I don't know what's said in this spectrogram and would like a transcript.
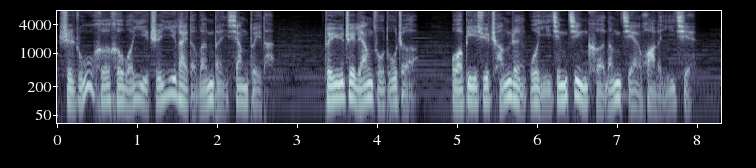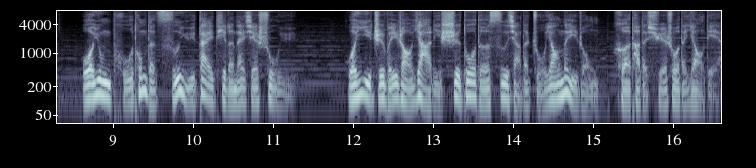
是如何和我一直依赖的文本相对的。对于这两组读者，我必须承认，我已经尽可能简化了一切。我用普通的词语代替了那些术语。我一直围绕亚里士多德思想的主要内容和他的学说的要点，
